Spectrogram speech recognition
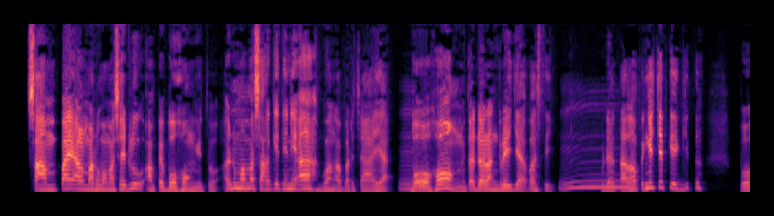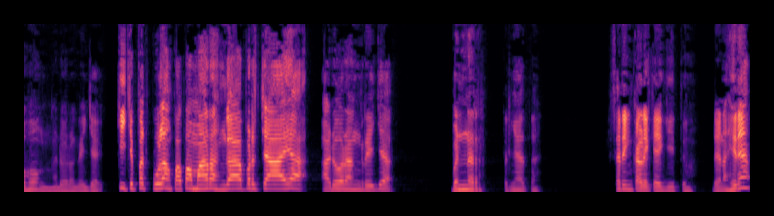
sampai almarhum mama saya dulu sampai bohong gitu. Aduh Hmm. mama sakit ini ah gua nggak percaya. Hmm. bohong itu ada orang gereja pasti. Hmm. udah tahu sampai ngechat kayak gitu. Bohong ada orang gereja. Ki cepet pulang papa marah. Nggak percaya ada orang gereja. Bener ternyata. Sering kali kayak gitu. Dan akhirnya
